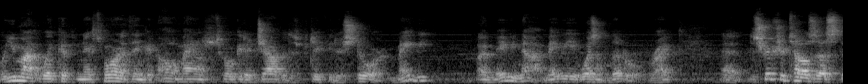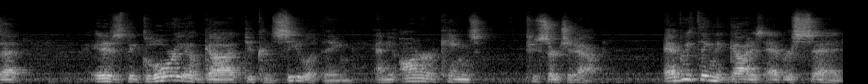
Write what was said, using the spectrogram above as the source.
Well, you might wake up the next morning thinking, oh man, I'm supposed to go get a job at this particular store. Maybe, uh, maybe not. Maybe it wasn't literal, right? Uh, the scripture tells us that it is the glory of God to conceal a thing and the honor of kings to search it out. Everything that God has ever said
